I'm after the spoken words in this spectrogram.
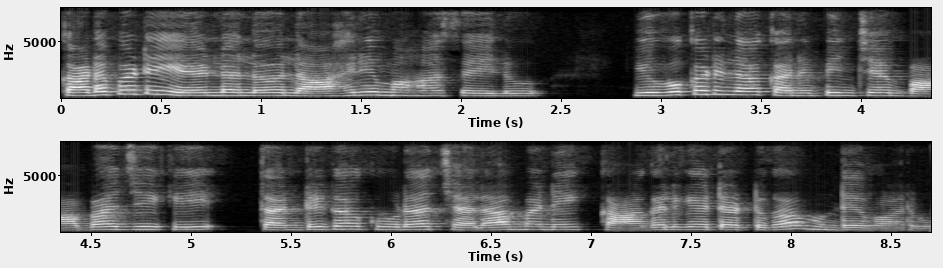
కడపటి ఏళ్ళలో లాహిరి మహాశైలు యువకుడిలా కనిపించే బాబాజీకి తండ్రిగా కూడా చలామణి కాగలిగేటట్టుగా ఉండేవారు.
